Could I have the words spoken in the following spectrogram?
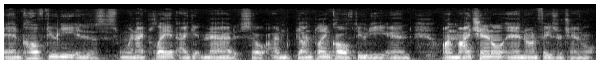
And Call of Duty is, when I play it, I get mad, so I'm done playing Call of Duty, and on my channel and on Phazer channel,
